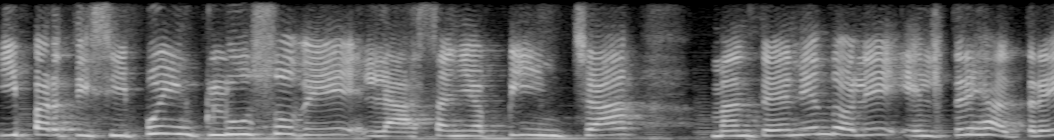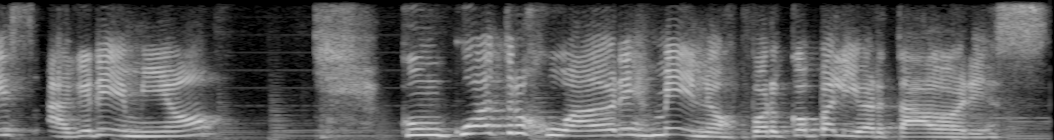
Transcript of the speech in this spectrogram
y participó incluso de la hazaña pincha, manteniéndole el 3 a 3 a gremio, con cuatro jugadores menos por Copa Libertadores.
